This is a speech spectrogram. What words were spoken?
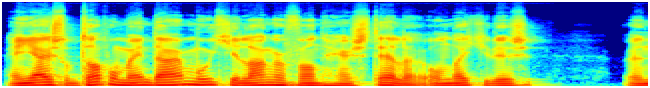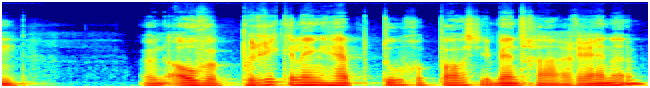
En juist op dat moment, daar moet je langer van herstellen. Omdat je dus een, een overprikkeling hebt toegepast. Je bent gaan rennen.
